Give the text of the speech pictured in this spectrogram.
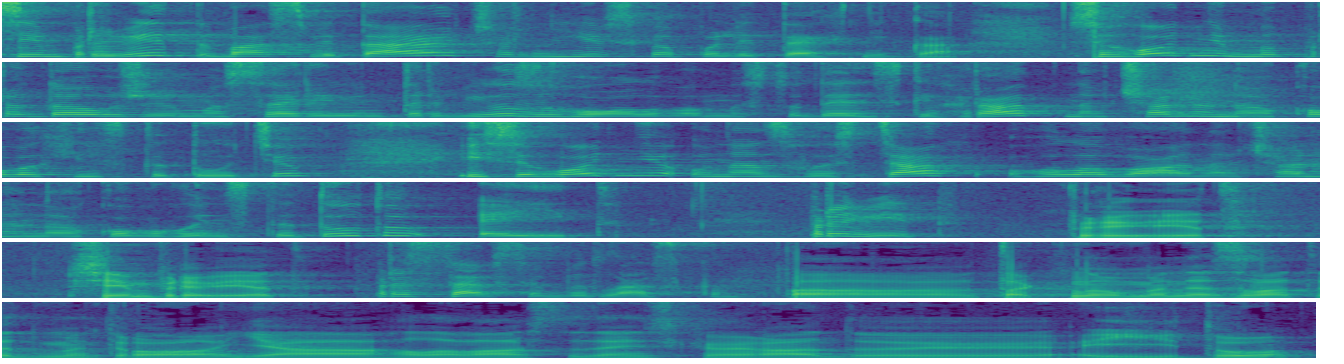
Усім привіт! Вас вітає Чернігівська політехніка. Сьогодні ми продовжуємо серію інтерв'ю з головами студентських рад навчально-наукових інститутів. І сьогодні у нас в гостях голова навчально-наукового інституту ЕІТ. Привіт! Привіт! Всім привіт! Представся, будь ласка. А, так, ну мене звати Дмитро, я голова студентської ради ЕІТу.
